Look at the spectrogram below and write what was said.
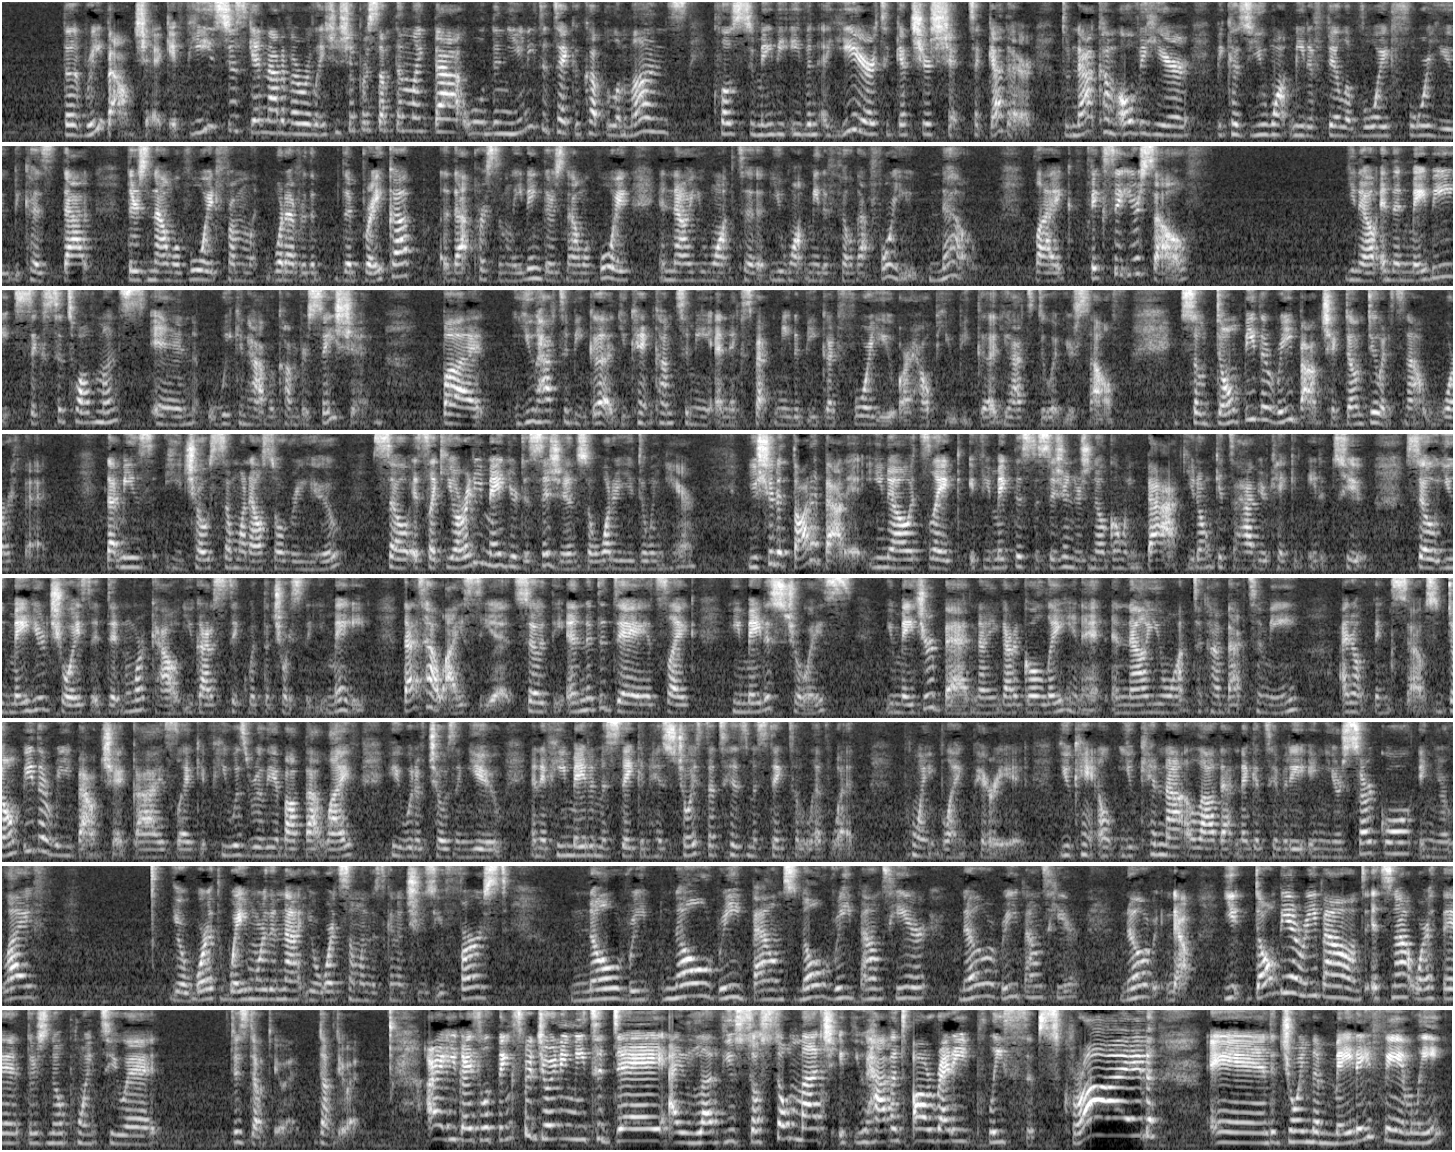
the rebound chick if he's just getting out of a relationship or something like that well then you need to take a couple of months close to maybe even a year to get your shit together. Do not come over here because you want me to fill a void for you because that there's now a void from whatever the, the breakup that person leaving there's now a void and now you want to you want me to fill that for you. No. Like fix it yourself you know and then maybe six to 12 months in we can have a conversation but you have to be good. You can't come to me and expect me to be good for you or help you be good. You have to do it yourself. So don't be the rebound chick. Don't do it. It's not worth it. That means he chose someone else over you. So it's like you already made your decision. So what are you doing here? You should have thought about it. You know, it's like if you make this decision, there's no going back. You don't get to have your cake and eat it too. So you made your choice. It didn't work out. You got to stick with the choice that you made. That's how I see it. So at the end of the day, it's like he made his choice. You made your bed. Now you got to go lay in it. And now you want to come back to me. I don't think so. So don't be the rebound chick, guys. Like if he was really about that life, he would have chosen you. And if he made a mistake in his choice, that's his mistake to live with. Point blank period. You can't you cannot allow that negativity in your circle, in your life you're worth way more than that. You're worth someone that's going to choose you first. No re no rebounds, no rebounds here, no rebounds here. No, no. You don't be a rebound. It's not worth it. There's no point to it. Just don't do it. Don't do it. All right, you guys. Well, thanks for joining me today. I love you so, so much. If you haven't already, please subscribe and join the Mayday family.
